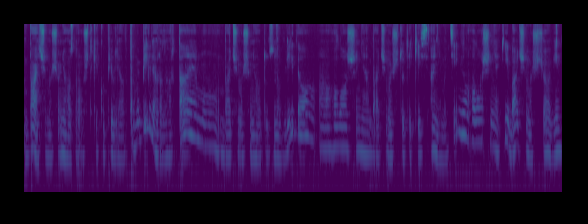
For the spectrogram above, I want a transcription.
Бачимо, що в нього знову ж таки купівля автомобіля, розгортаємо, бачимо, що в нього тут знову відео оголошення, бачимо, що тут якісь анімаційні оголошення, і бачимо, що він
